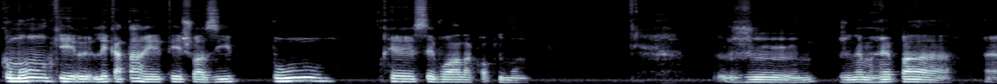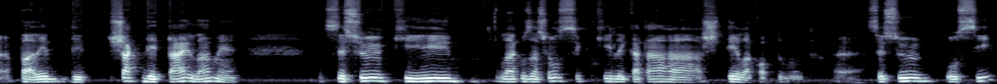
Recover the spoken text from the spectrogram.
comment que le Qatar a été choisi pour recevoir la Coupe du Monde. Je, je n'aimerais pas euh, parler de chaque détail là, mais c'est sûr que l'accusation, c'est que le Qatar a acheté la Coupe du Monde. Euh, c'est sûr aussi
